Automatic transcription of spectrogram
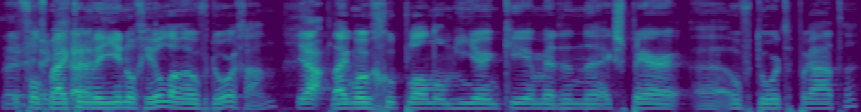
volgens mij kunnen we hier nog heel lang over doorgaan. Ja, lijkt me ook een goed plan om hier een keer met een eh, expert eh, over door te praten.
